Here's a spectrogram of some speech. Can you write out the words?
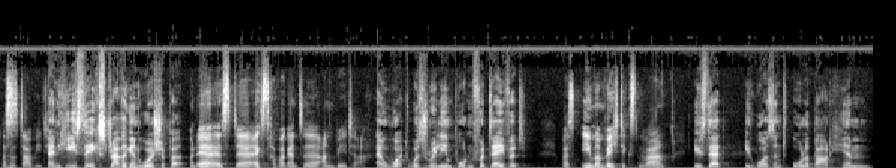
Das ist David. And he's the extravagant worshiper. Und er ist der extravagante Anbeter. And what was really important for David Was ihm am wichtigsten war, is that it wasn't all about him,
